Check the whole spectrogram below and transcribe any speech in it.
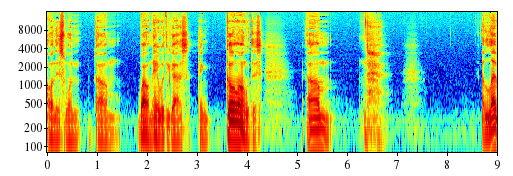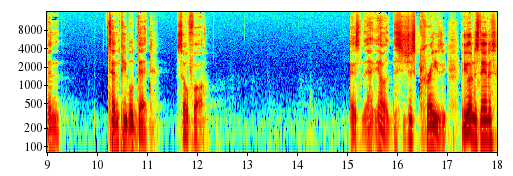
on this one um, while I'm here with you guys and go along with this. Um, 11, 10 people dead so far. It's, yo, this is just crazy. Do you understand this?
